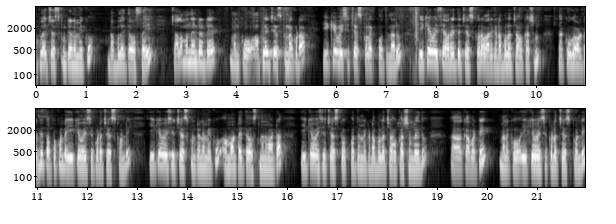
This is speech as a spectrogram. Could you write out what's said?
అప్లై చేసుకుంటేనే మీకు డబ్బులు అయితే వస్తాయి. చాలామంది ఏంటంటే మనకు అప్లై చేసుకున్నా కూడా ఈకేవైసీ చేసుకోలేకపోతున్నారు. ఈకేవైసీ ఎవరైతే చేసుకోరో వారికి డబ్బులు వచ్చే అవకాశం తక్కువగా ఉంటుంది. తప్పకుండా ఈకేవైసీ కూడా చేసుకోండి. ఈకేవైసీ చేసుకుంటేనే మీకు అమౌంట్ అయితే వస్తుందన్నమాట. ఈకేవైసీ చేసుకోకపోతే మీకు డబ్బులు వచ్చే అవకాశం లేదు. కాబట్టి మనకు ఈకేవైసీ కూడా చేసుకోండి.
